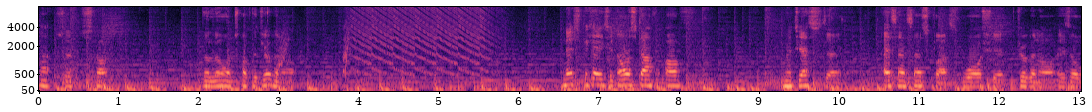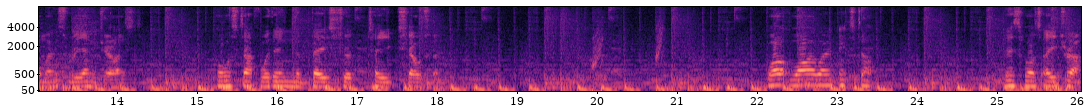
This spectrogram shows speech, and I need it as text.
that should stop the launch of the Juggernaut. Notification, all staff of Majesta SSS class warship Juggernaut is almost re-energized. All staff within the base should take shelter. Why, why won't it stop? This was a trap.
